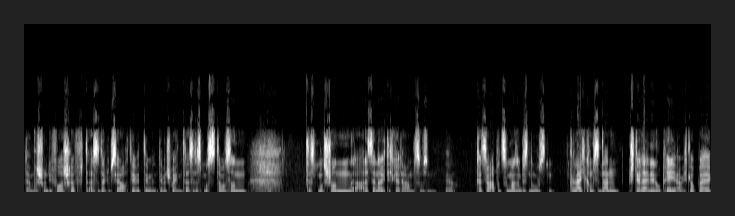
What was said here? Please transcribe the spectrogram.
da muss schon die Vorschrift, also da gibt es ja auch dem, dem, dementsprechend, also das muss, da muss ein, das muss schon alles seine Richtigkeit haben, Susan. Ja. Kannst du mal ab und zu mal so ein bisschen husten. Vielleicht kommst du dann schneller in den OP, aber ich glaube bei äh,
